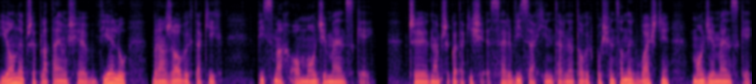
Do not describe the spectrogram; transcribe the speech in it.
i one przeplatają się w wielu branżowych takich pismach o modzie męskiej, czy na przykład jakichś serwisach internetowych poświęconych właśnie modzie męskiej,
